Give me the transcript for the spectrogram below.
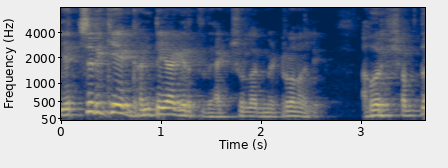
ಎಚ್ಚರಿಕೆಯ ಗಂಟೆಯಾಗಿರ್ತದೆ ಆ್ಯಕ್ಚುಲಾಗಿ ಮೆಟ್ರೋನಲ್ಲಿ ಅವರ ಶಬ್ದ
